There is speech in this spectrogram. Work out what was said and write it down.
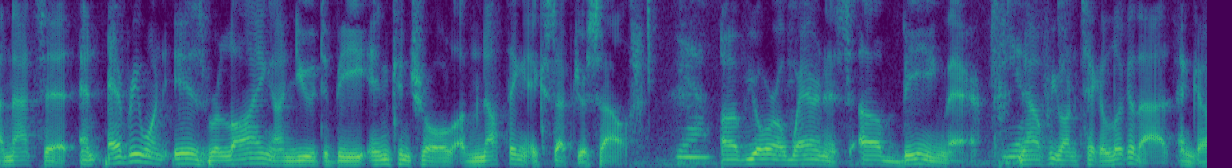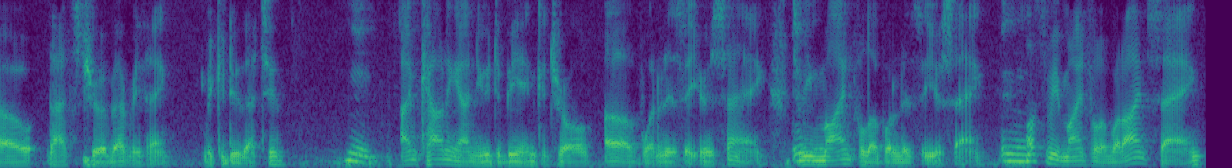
and that's it. And everyone is relying on you to be in control of nothing except yourself. Yeah. Of your awareness of being there. Yeah. Now, if we want to take a look at that and go, that's true of everything, we could do that too. Hmm. I'm counting on you to be in control of what it is that you're saying, to be mindful of what it is that you're saying, also be mindful of what I'm saying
